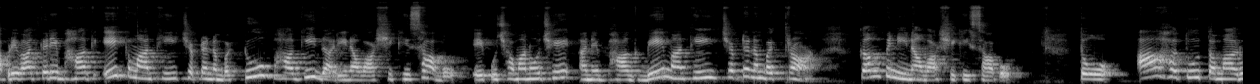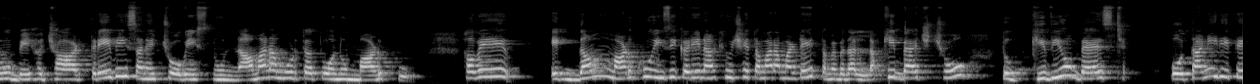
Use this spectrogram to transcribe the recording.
આપણે વાત કરીએ ભાગ એકમાંથી ચેપ્ટર નંબર ટુ ભાગીદારીના વાર્ષિક હિસાબો. એ પૂછાવાનો છે અને ભાગ બેમાંથી ચેપ્ટર નંબર ત્રણ, કંપનીના વાર્ષિક હિસાબો. તો આ હતું તમારું બે હજાર ત્રેવીસ અને ચોવીસનું નામાના મૂળ તત્વોનું માળખું. હવે એકદમ માળખું ઇઝી કરી નાખ્યું છે તમારા માટે. તમે બધા લકી બેચ છો. તો ગીવ યોર બેસ્ટ પોતાની રીતે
